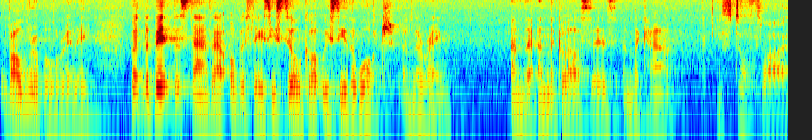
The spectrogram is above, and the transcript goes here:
vulnerable, really. But the bit that stands out, obviously, is he's still got, we see the watch and the ring and the, and the glasses and the cap. You still fly.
